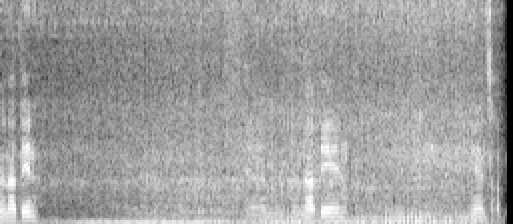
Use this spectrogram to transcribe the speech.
Na natin. Yan, balik na natin. Yan, sa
